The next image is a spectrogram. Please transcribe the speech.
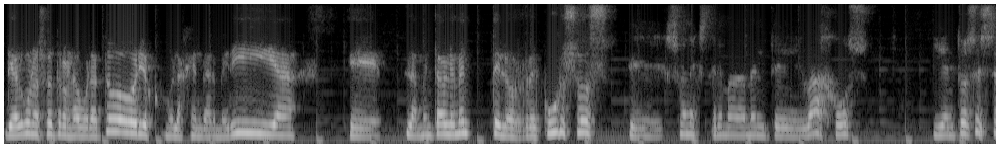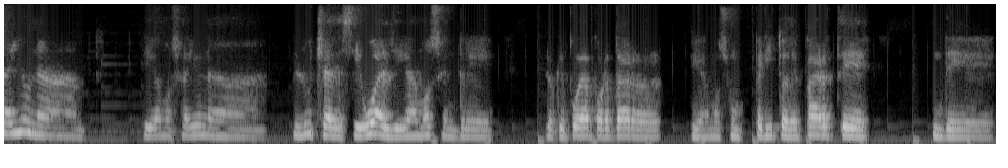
de algunos otros laboratorios, como la gendarmería, eh, lamentablemente los recursos eh, son extremadamente bajos y entonces hay una, digamos, hay una lucha desigual, digamos, entre lo que puede aportar, digamos, un perito de parte de,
